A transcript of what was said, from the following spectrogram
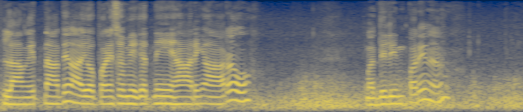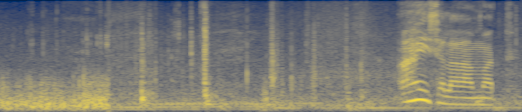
Langit natin, ayaw pa rin sumikat ni Haring Araw. Madilim pa rin, ano? Ay, salamat.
